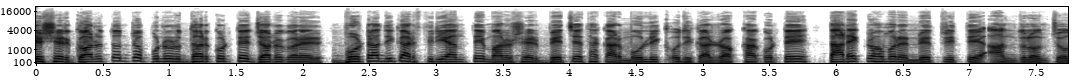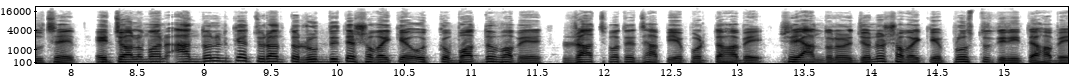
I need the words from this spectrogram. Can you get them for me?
দেশের গণতন্ত্র পুনরুদ্ধার করতে জনগণের ভোটাধিকার ফিরিয়ে আনতে, মানুষের বেঁচে থাকার মৌলিক অধিকার রক্ষা করতে তারেক রহমানের নেতৃত্বে আন্দোলন চলছে। এই চলমান আন্দোলনকে চূড়ান্ত রূপ দিতে সবাইকে ঐক্যবদ্ধভাবে রাজপথে ঝাঁপিয়ে পড়তে হবে। সেই আন্দোলনের জন্য সবাইকে প্রস্তুতি নিতে হবে।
